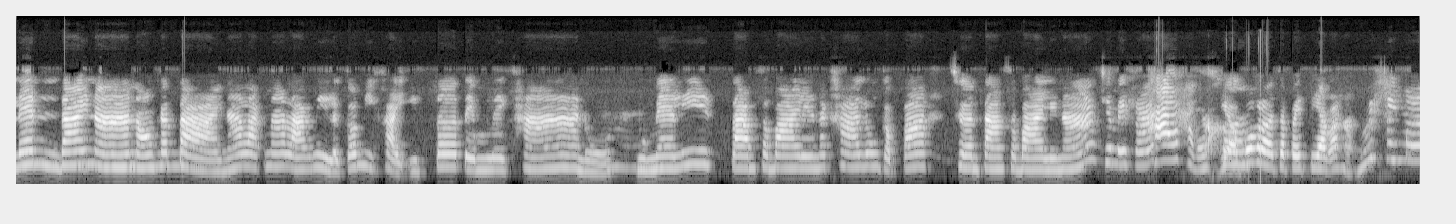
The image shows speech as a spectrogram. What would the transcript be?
เล่นได้นะน้องกระต่ายน่ารักน่ารักนี่ แล้วก็มีไข่อีสเตอร์เต็มเลยค่ะหนูหนูแมรี่ตามสบายเลยนะคะลุงกับป้าเชิญตามสบายเลยนะ ใช่ไหมคะใช่ค่ะทุกคเดี๋ยวนพวกเราจะไปเตรียมอาหารเฮ้ยใครมา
